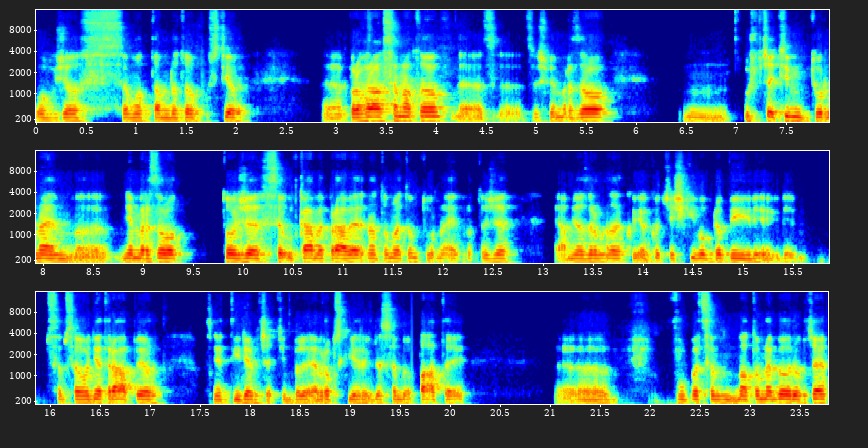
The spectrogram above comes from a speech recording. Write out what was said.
Bohužel jsem ho tam do toho pustil. Prohrál jsem na to, což mě mrzelo. Mm, už před tím turnajem mě mrzelo to, že se utkáme právě na tomhle turnaji, protože já měl zrovna takový jako těžký období, kdy, kdy jsem se hodně trápil Vlastně týden předtím byly evropské hry, kde jsem byl pátý. Eh, vůbec jsem na tom nebyl dobře.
